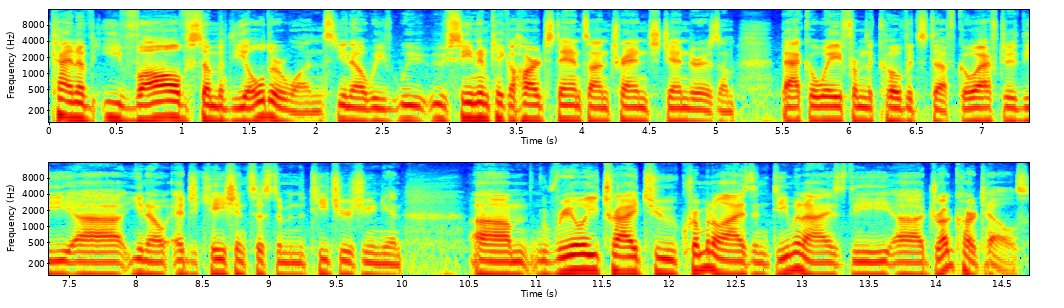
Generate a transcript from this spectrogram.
kind of evolve some of the older ones. You know, we've we, we've seen him take a hard stance on transgenderism, back away from the COVID stuff, go after the uh, you know education system and the teachers union. Um, really try to criminalize and demonize the uh, drug cartels.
